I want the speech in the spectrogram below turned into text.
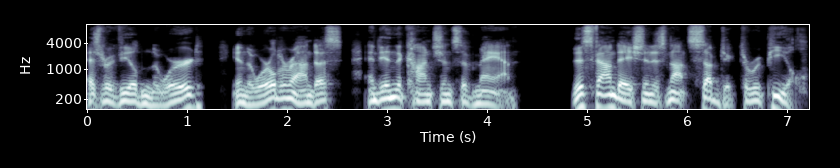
as revealed in the Word, in the world around us, and in the conscience of man. This foundation is not subject to repeal.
